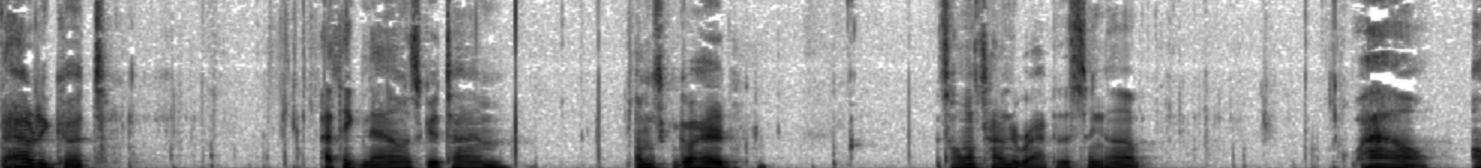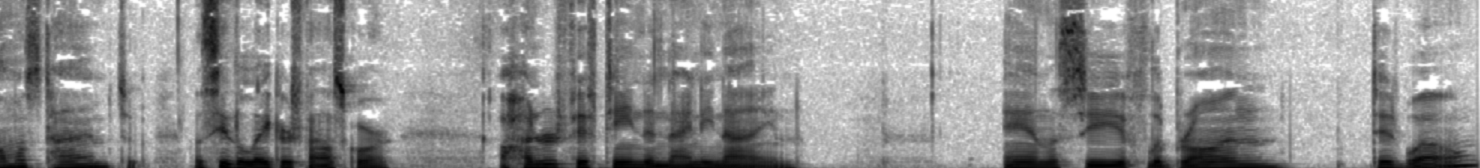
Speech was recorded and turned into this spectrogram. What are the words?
Very good. I think now is a good time. I'm just gonna go ahead. It's almost time to wrap this thing up. Wow, almost time to. Let's see the Lakers' final score: 115 to 99. And let's see if LeBron did well.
